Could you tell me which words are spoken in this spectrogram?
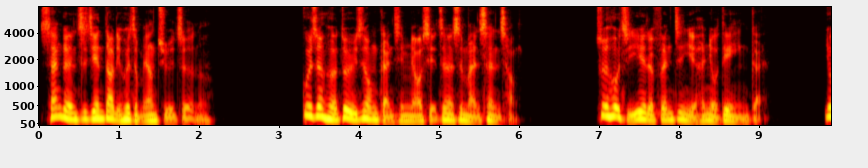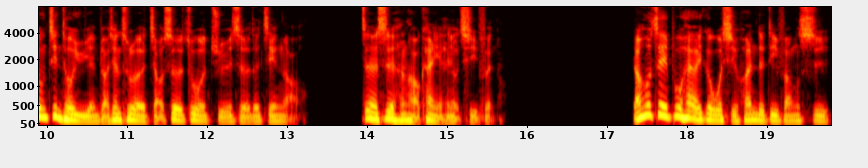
三个人之间到底会怎么样抉择呢？桂正和对于这种感情描写真的是蛮擅长，最后几页的分镜也很有电影感，用镜头语言表现出了角色做抉择的煎熬，真的是很好看也很有气氛。然后这一部还有一个我喜欢的地方是，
